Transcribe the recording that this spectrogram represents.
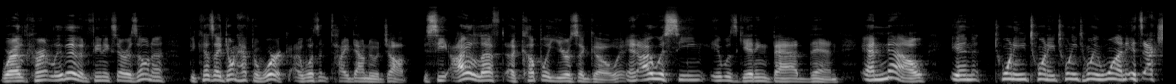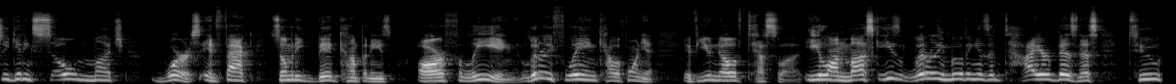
where I currently live in Phoenix, Arizona, because I don't have to work. I wasn't tied down to a job. You see, I left a couple years ago, and I was seeing it was getting bad then. And now in 2020, 2021, it's actually getting so much worse. In fact, so many big companies are fleeing, literally fleeing California. If you know of Tesla, Elon Musk, he's literally moving his entire business to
